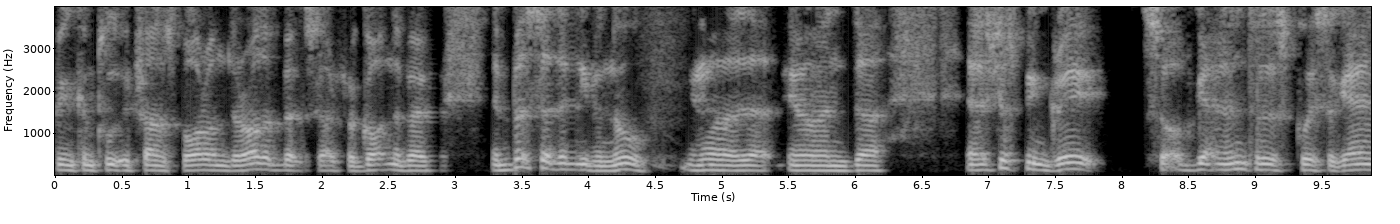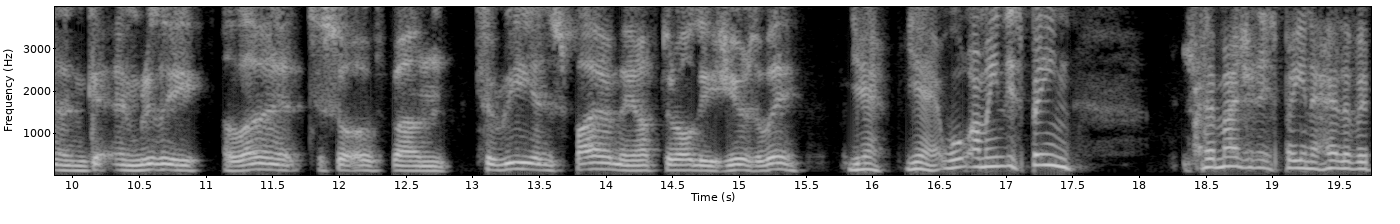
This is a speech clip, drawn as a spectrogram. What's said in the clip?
been completely transformed. There are other bits that I've forgotten about, and bits I didn't even know. You know that you know, and uh, and it's just been great, sort of getting into this place again and getting really allowing it to sort of um, to re-inspire me after all these years away. Yeah, yeah. Well, I mean, it's been I'd imagine it's been a hell of a,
